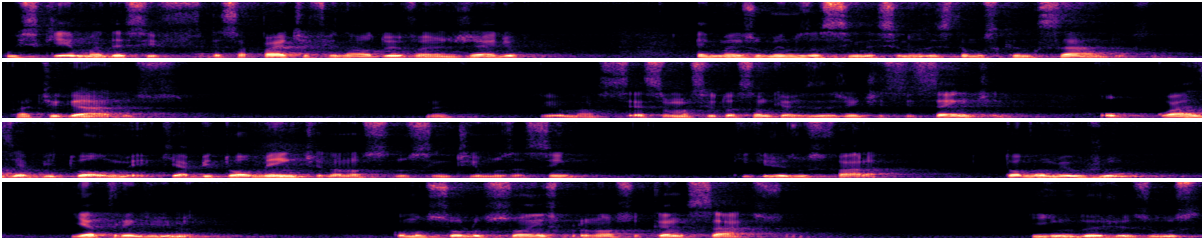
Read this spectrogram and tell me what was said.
O esquema desse, dessa parte final do Evangelho é mais ou menos assim, né? se nós estamos cansados, fatigados, né? Uma, essa é uma situação que às vezes a gente se sente, ou quase habitualmente, que habitualmente nós nos sentimos assim, o que, que Jesus fala? Toma o meu jugo e aprende de mim, como soluções para o nosso cansaço. Indo a Jesus,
